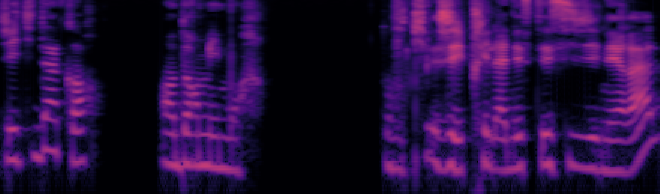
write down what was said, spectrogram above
J'ai dit d'accord, endormez-moi. Donc j'ai pris l'anesthésie générale.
